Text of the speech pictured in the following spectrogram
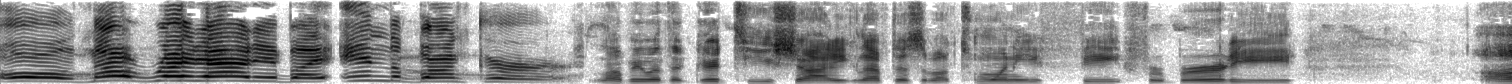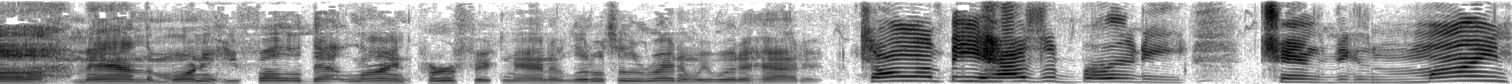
Oh, not right at it, but in the bunker. Lumpy with a good tee shot. He left us about 20 feet for birdie. Oh, man, the morning he followed that line perfect, man. A little to the right, and we would have had it. Tall Lumpy has a birdie chance because mine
